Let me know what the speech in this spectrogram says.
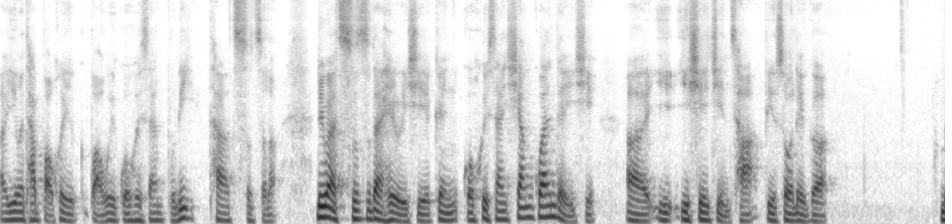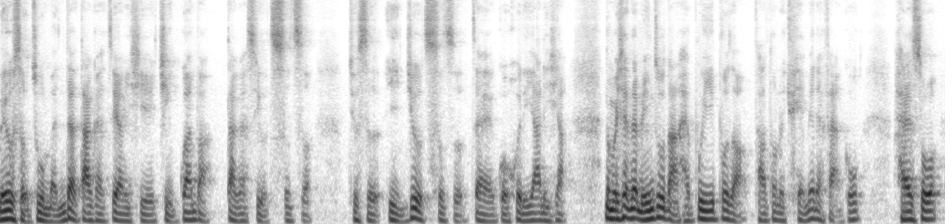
啊，因为他保卫保卫国会山不利，他要辞职了。另外辞职的还有一些跟国会山相关的一些。啊，一一些警察，比如说那个没有守住门的，大概这样一些警官吧，大概是有辞职，就是引咎辞职，在国会的压力下。那么现在民主党还不依不饶，发动了全面的反攻，还说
